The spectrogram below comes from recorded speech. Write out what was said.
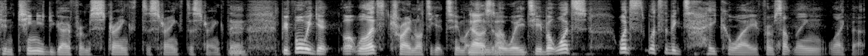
continued to go from strength to strength to strength. There. Before we get well, well, let's try not to get too much Mm. No, into the weeds here. But what's what's what's the big takeaway from something like that?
